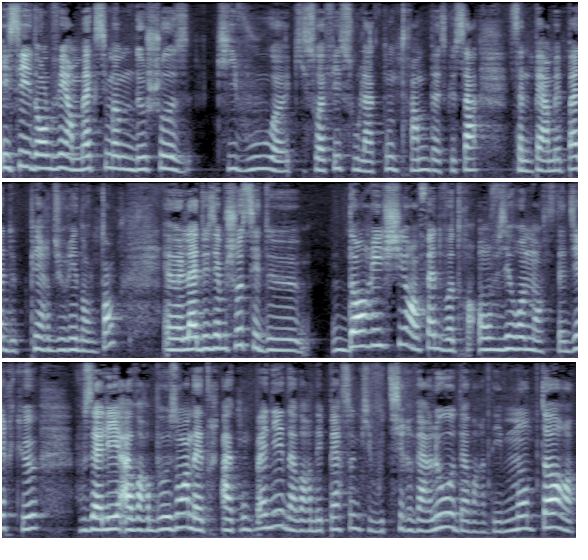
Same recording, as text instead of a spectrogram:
essayez d'enlever un maximum de choses qui vous qui soient faites sous la contrainte parce que ça ça ne permet pas de perdurer dans le temps. la deuxième chose c'est de d'enrichir en fait votre environnement, c'est-à-dire que vous allez avoir besoin d'être accompagné, d'avoir des personnes qui vous tirent vers le haut, d'avoir des mentors,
